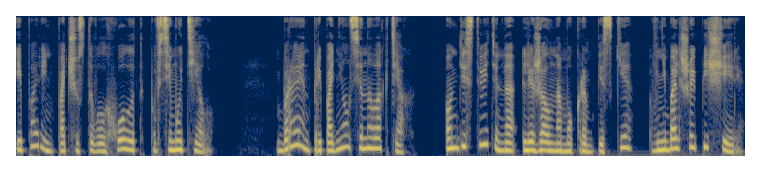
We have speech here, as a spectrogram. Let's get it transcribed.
и парень почувствовал холод по всему телу. Брайан приподнялся на локтях. Он действительно лежал на мокром песке в небольшой пещере,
